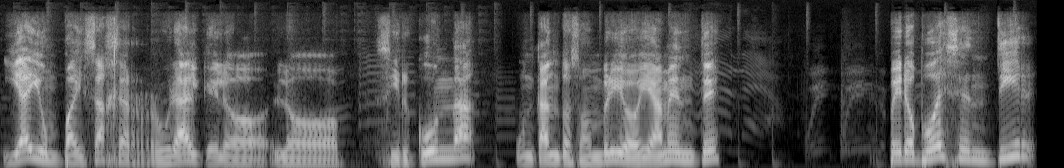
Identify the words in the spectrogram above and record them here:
y hay un paisaje rural que lo, lo circunda, un tanto sombrío obviamente, pero podés sentir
